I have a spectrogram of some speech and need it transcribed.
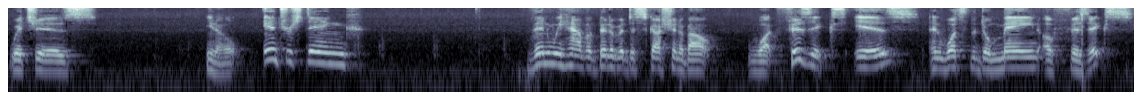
which is you know, interesting. Then we have a bit of a discussion about what physics is and what's the domain of physics.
